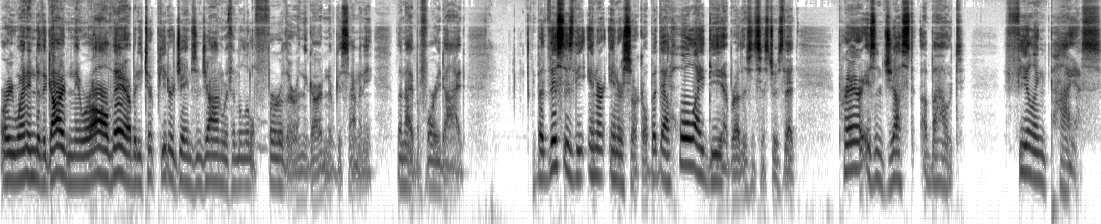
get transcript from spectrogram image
Or he went into the garden, they were all there, but he took Peter, James, and John with him a little further in the Garden of Gethsemane the night before he died. But this is the inner, inner circle. But that whole idea, brothers and sisters, that prayer isn't just about feeling pious,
